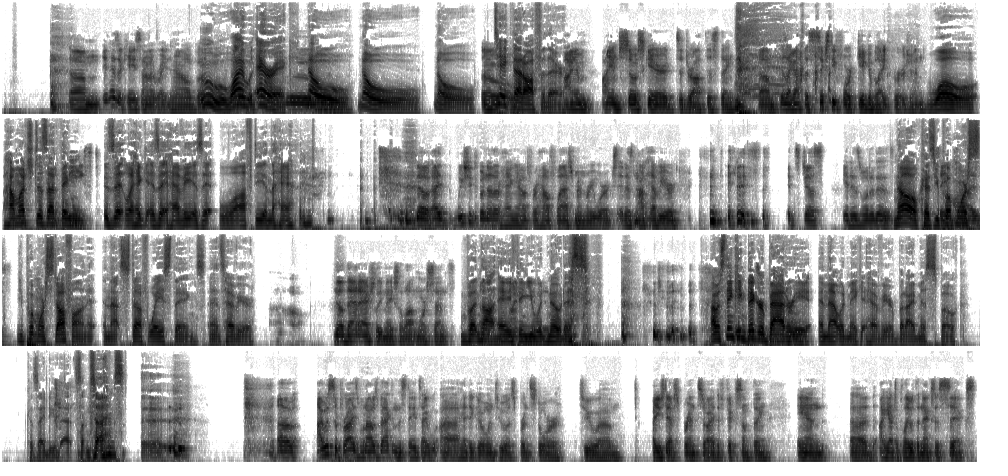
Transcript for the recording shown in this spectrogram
Um, it has a case on it right now, but Ooh, why. Eric? No, no, no. Oh. Take that off of there. I am I am so scared to drop this thing because I got the 64 gigabyte version. Whoa, how much does that thing? beast. Is it like? Is it heavy? Is it lofty in the hand? No, I we should do another hangout for how flash memory works. It is not heavier. it is. It's just. It is what it is. No, because you Same put more. size. You put more stuff on it, and that stuff weighs things, and it's heavier. No, that actually makes a lot more sense. But not Um, anything you would notice. I was thinking It- bigger battery, and that would make it heavier, but I misspoke because I do that sometimes. uh, I was surprised when I was back in the states. I uh, had to go into a Sprint store to. Um, I used to have Sprint, so I had to fix something, and uh, I got to play with the Nexus Six.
